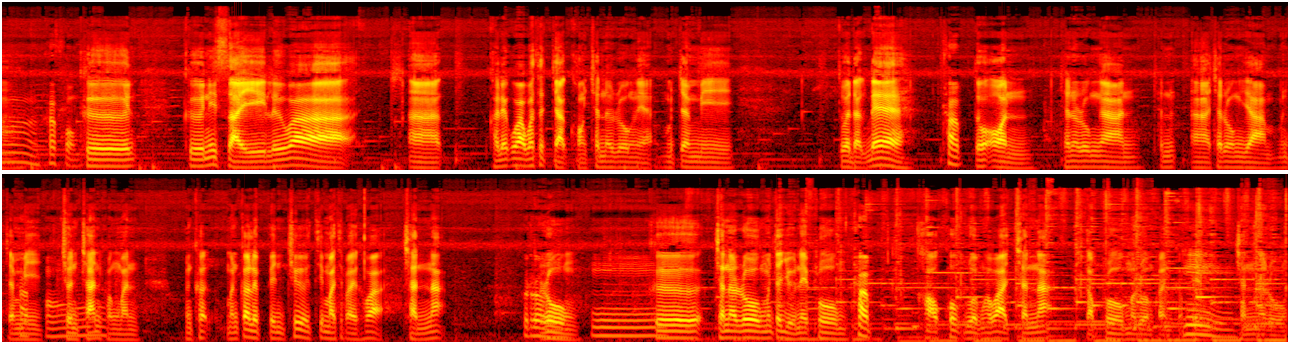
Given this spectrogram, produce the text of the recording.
ฮะครับผม คือคือนิสัยหรือว่าอ่าเขาเรียกว่าวัฏจักรของชนโรงเนี่ยมันจะมีตัวดักแด้ ครับ ตัวอ่อนชนโรงงาน ชนอ่าชนโรงยาม มันจะมีครับอ๋อ ชนชั้นของมัน มันก็มันก็เลยเป็นชื่อที่มาที่ไปว่าชันนะ โรง อืมคือชนโรงมันจะอยู่ในโพรงครับ เขาควบรวมคำว่าชนะกับโพรงมารวมกันก็เป็นอืม ชันโรง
